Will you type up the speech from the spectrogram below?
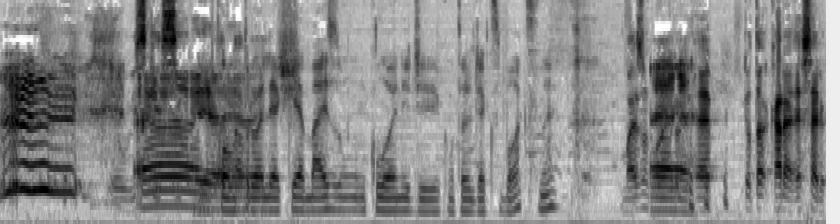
Eu esqueci Ai, ai. O controle aqui é mais um clone de controle de Xbox, né? Mais um É. é. eu tá- cara, é sério.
